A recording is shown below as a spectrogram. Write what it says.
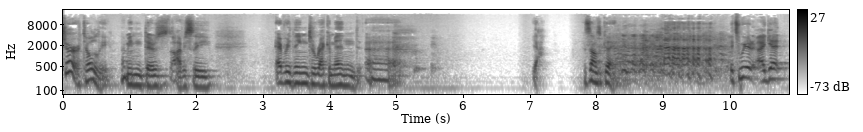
Sure, totally. I mean, there's obviously everything to recommend. Uh, yeah, that sounds good. it's weird. I get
